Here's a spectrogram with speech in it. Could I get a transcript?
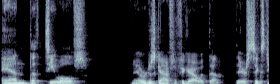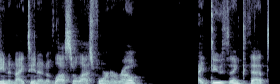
And the T Wolves, you know, we're just going to have to figure out with them. They're 16 and 19 and have lost their last four in a row. I do think that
